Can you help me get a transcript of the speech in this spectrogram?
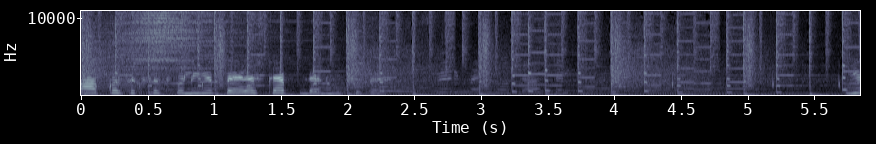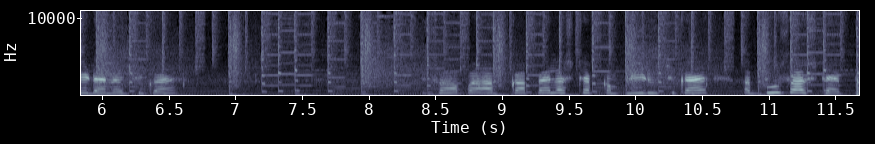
आपका सक्सेसफुली ये पहला स्टेप डन हो चुका है। ये डन हो चुका है। पर आपका पहला स्टेप कंप्लीट हो चुका है। अब दूसरा स्टेप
